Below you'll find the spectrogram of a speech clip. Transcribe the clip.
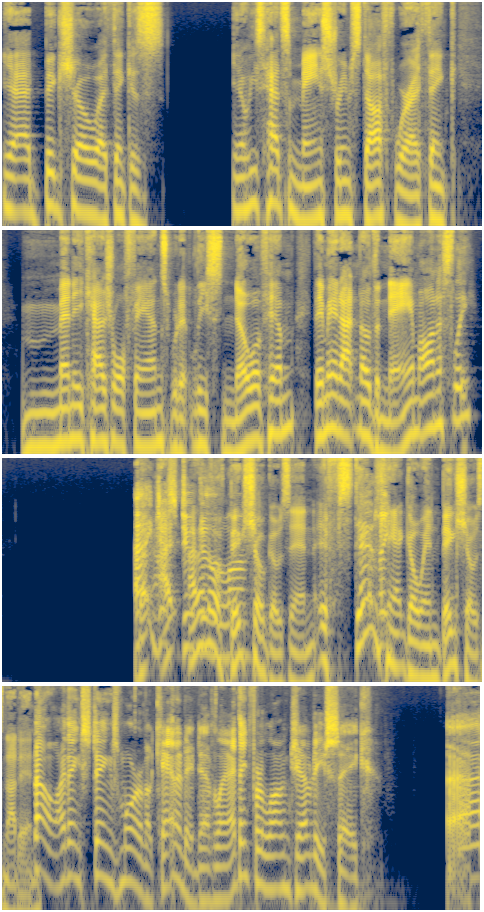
Yeah, Big Show, I think, is, you know, he's had some mainstream stuff where I think many casual fans would at least know of him. They may not know the name, honestly. I think just due I don't know if Big Show goes in. If Sting think- can't go in, Big Show's not in. No, I think Sting's more of a candidate. Definitely. I think for longevity's sake. Uh,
